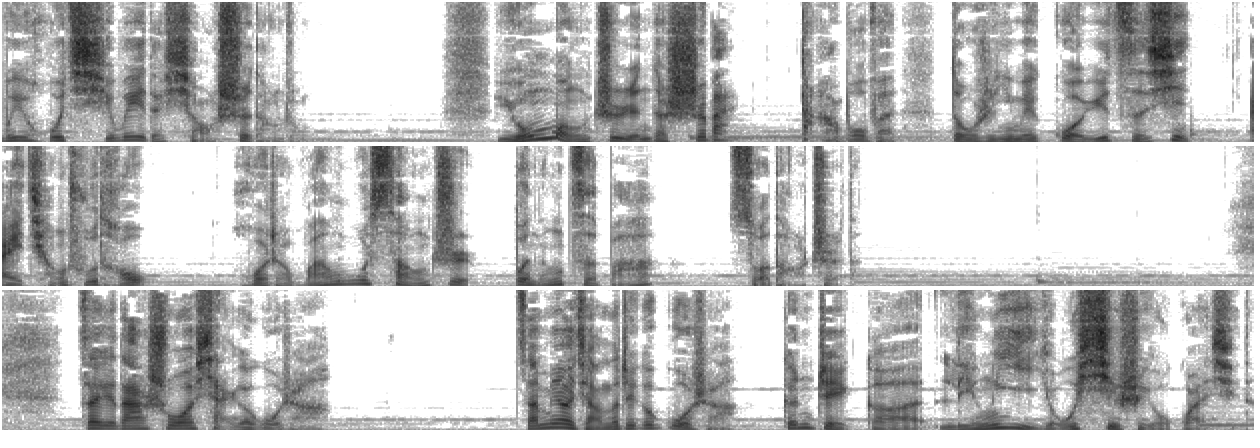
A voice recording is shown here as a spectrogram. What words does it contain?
微乎其微的小事当中。勇猛之人的失败，大部分都是因为过于自信、爱强出头，或者玩物丧志、不能自拔所导致的。再给大家说下一个故事啊，咱们要讲的这个故事啊，跟这个灵异游戏是有关系的。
